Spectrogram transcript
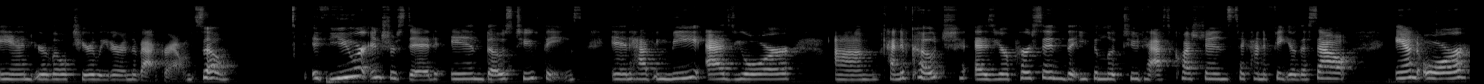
and your little cheerleader in the background. So if you are interested in those two things, in having me as your um, kind of coach, as your person that you can look to to ask questions to kind of figure this out, and or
